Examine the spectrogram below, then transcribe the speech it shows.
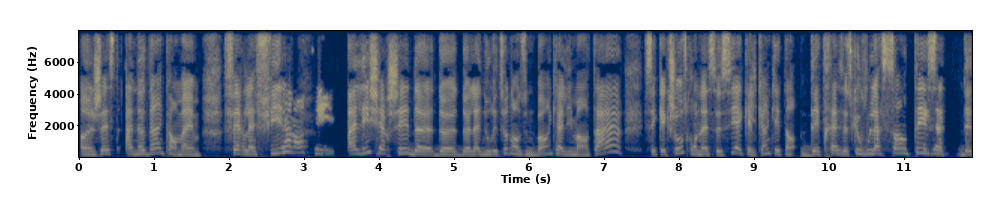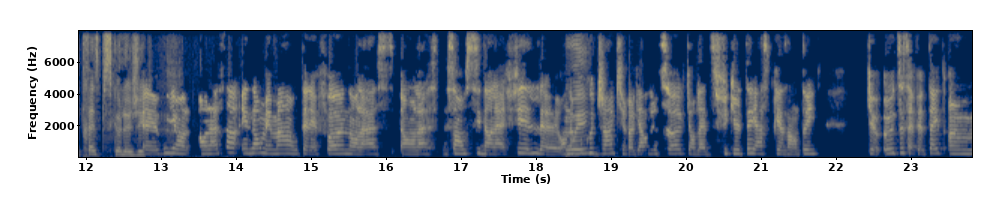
un, geste anodin quand même. Faire la file, aller chercher de, de, de, la nourriture dans une banque alimentaire, c'est quelque chose qu'on associe à quelqu'un qui est en détresse. Est-ce que vous la sentez, cette détresse psychologique? Euh, oui, on, la sent énormément au téléphone. On la, on la sent aussi dans la file. Euh, on a beaucoup de gens qui regardent le sol, qui ont de la difficulté à se présenter. Que eux, tu sais, ça fait peut-être un,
